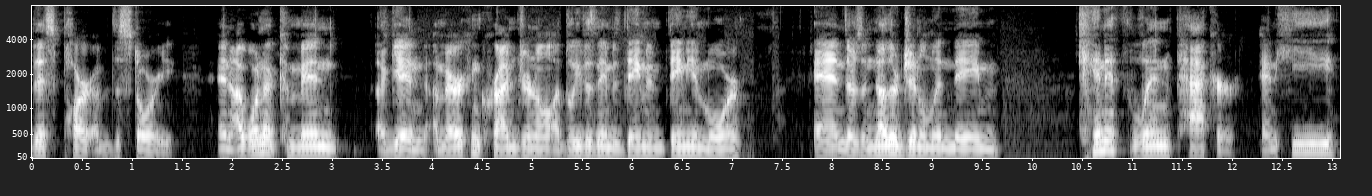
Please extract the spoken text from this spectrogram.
this part of the story. And I want to commend again American Crime Journal. I believe his name is Damon Damian Moore. And there's another gentleman named Kenneth Lynn Packer. And he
